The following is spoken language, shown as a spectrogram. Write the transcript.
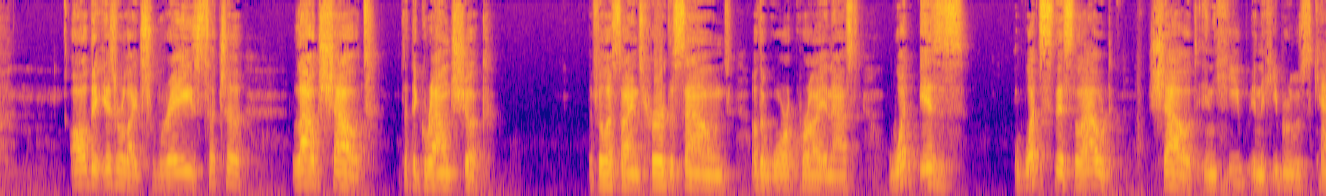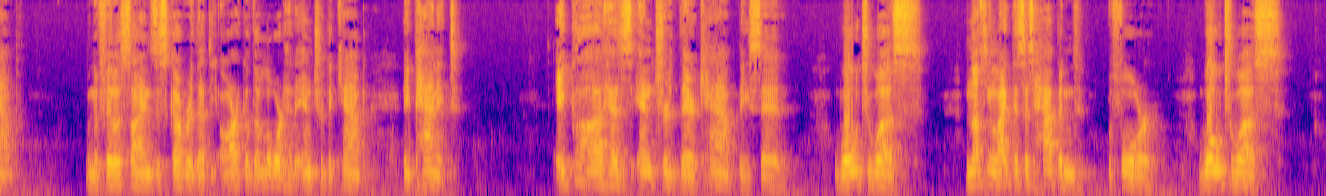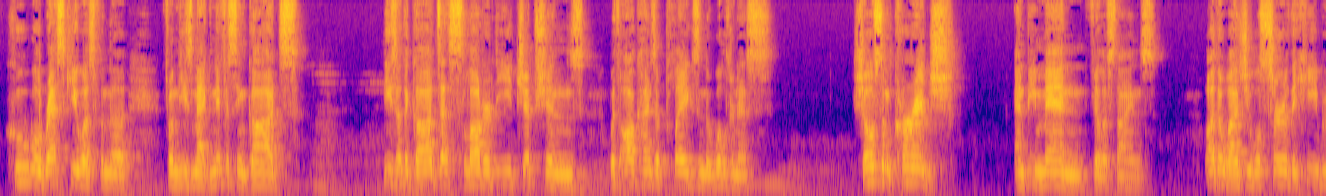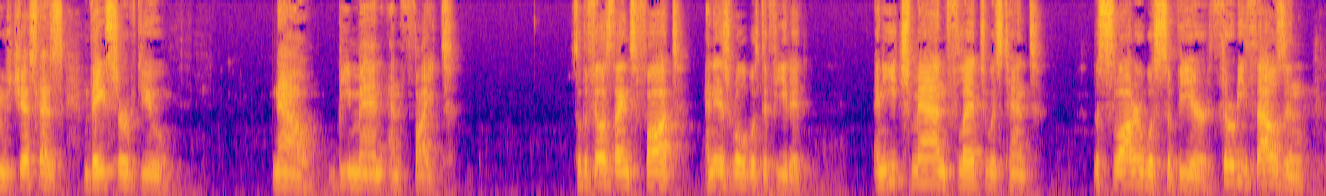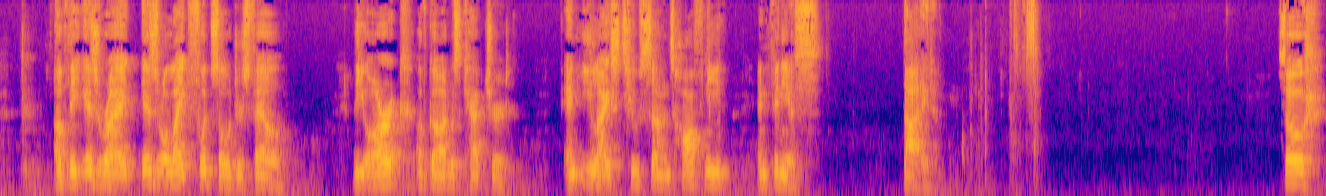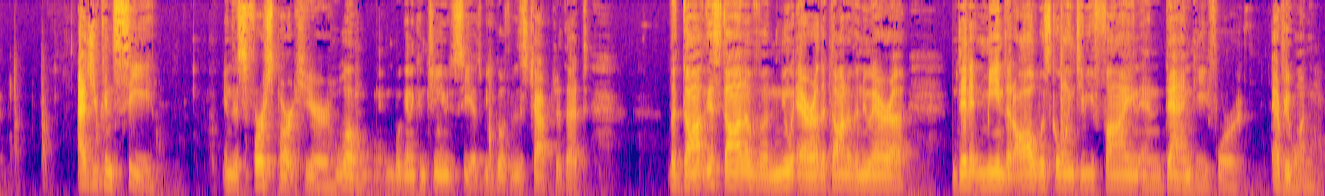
all the Israelites raised such a loud shout that the ground shook. The Philistines heard the sound of the war cry and asked, What is, what's this loud shout in, he, in the Hebrews' camp? When the Philistines discovered that the ark of the Lord had entered the camp, they panicked. A God has entered their camp, they said. Woe to us! Nothing like this has happened before. Woe to us! Who will rescue us from the from these magnificent gods? These are the gods that slaughtered the Egyptians with all kinds of plagues in the wilderness. Show some courage and be men, Philistines. Otherwise, you will serve the Hebrews just as they served you. Now, be men and fight. So the Philistines fought, and Israel was defeated, and each man fled to his tent. The slaughter was severe. 30,000 of the Israelite, foot soldiers fell. The ark of God was captured, and Eli's two sons, Hophni and Phinehas, died. So, as you can see in this first part here, well, we're going to continue to see as we go through this chapter that the dawn, this dawn of a new era, the dawn of a new era, didn't mean that all was going to be fine and dandy for everyone.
